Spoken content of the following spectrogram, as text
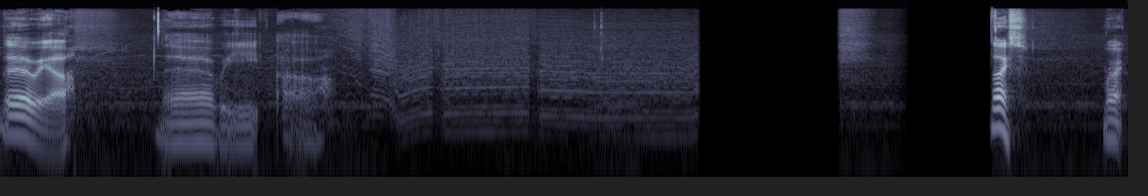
There we are. There we are. Nice. Right.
